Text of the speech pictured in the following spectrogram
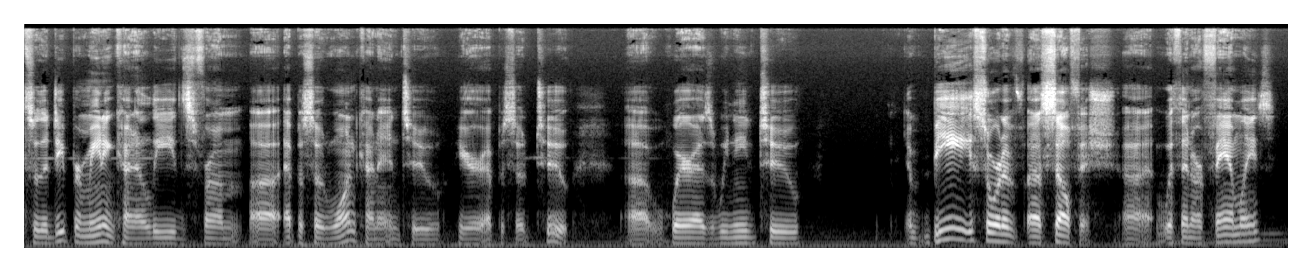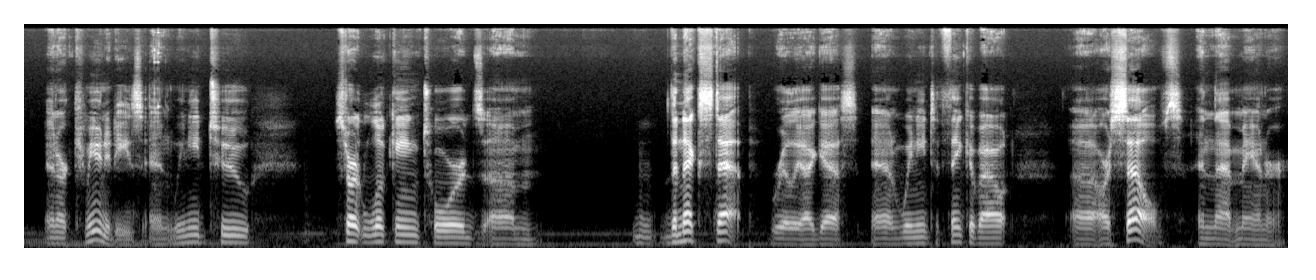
so the deeper meaning kind of leads from uh, episode one kind of into here episode two uh, whereas we need to be sort of uh, selfish uh, within our families and our communities and we need to start looking towards um, the next step, really, I guess. And we need to think about uh, ourselves in that manner.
